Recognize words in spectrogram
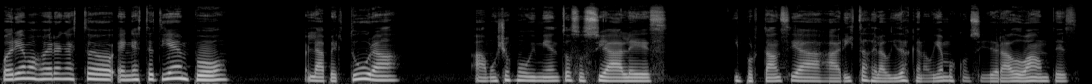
Podríamos ver en, esto, en este tiempo la apertura a muchos movimientos sociales, importancia a aristas de la vida que no habíamos considerado antes,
